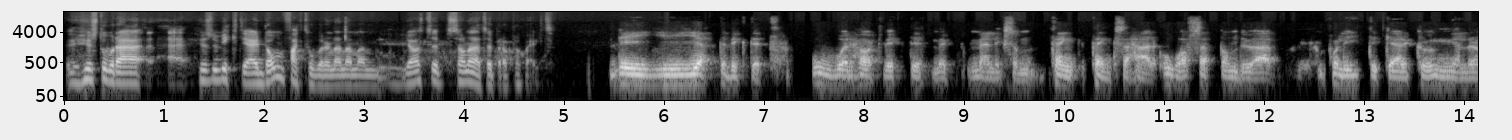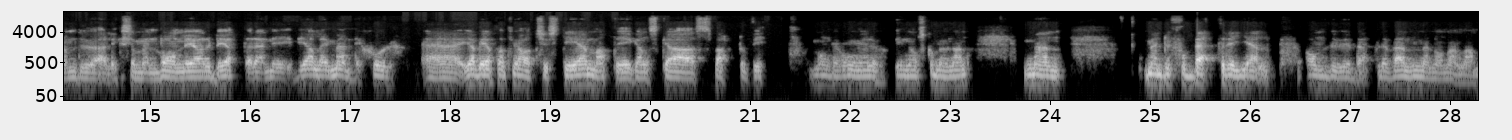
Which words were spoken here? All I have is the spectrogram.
hur, stora, eh, hur viktiga är de faktorerna när man gör typ, sådana här typer av projekt? Det är jätteviktigt. Oerhört viktigt med, med liksom, tänk, tänk så här, oavsett om du är politiker, kung eller om du är liksom en vanlig arbetare. Ni, vi alla är människor Eh, jag vet att vi har ett system, att det är ganska svart och vitt många gånger inom kommunen. Men, men du får bättre hjälp om du är bättre vän med någon annan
